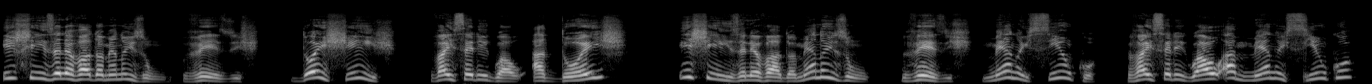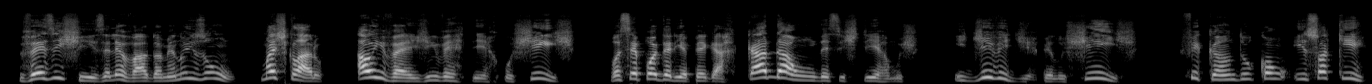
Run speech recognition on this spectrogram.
e x elevado a menos 1 vezes 2x vai ser igual a 2, e x elevado a menos 1 vezes menos 5 vai ser igual a menos 5 vezes x elevado a menos 1. Mas, claro, ao invés de inverter o x, você poderia pegar cada um desses termos e dividir pelo x, ficando com isso aqui.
